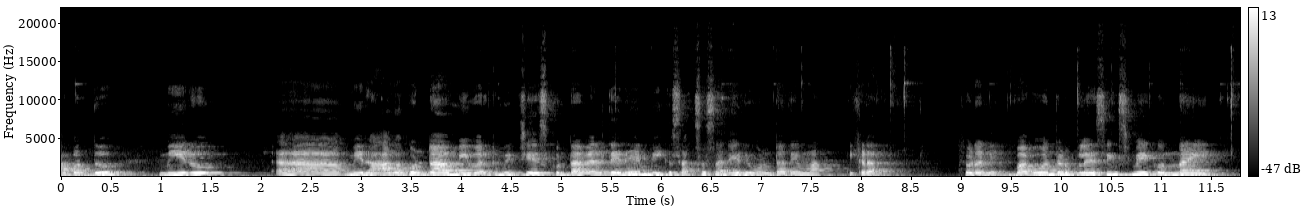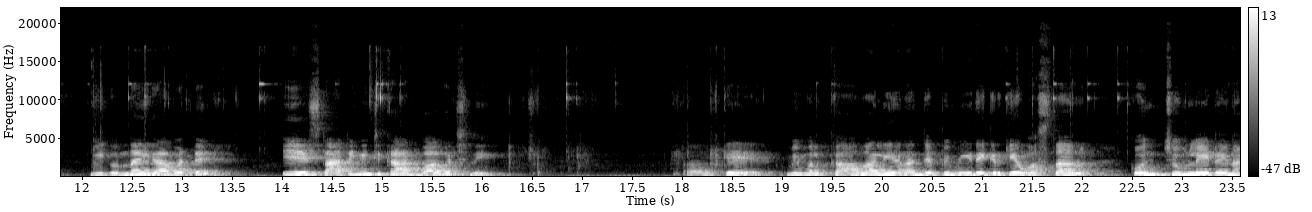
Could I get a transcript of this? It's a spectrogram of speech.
ఆపద్దు. మీరు మీరు ఆగకుండా మీ వర్క్ మీరు చేసుకుంటా వెళ్తేనే మీకు సక్సెస్ అనేది ఉంటుందేమ్మా ఇక్కడ చూడండి భగవంతుడు బ్లెస్సింగ్స్ మీకు ఉన్నాయి మీకు ఉన్నాయి కాబట్టి ఈ స్టార్టింగ్ నుంచి కార్డ్ బాగా వచ్చినాయి ఓకే మిమ్మల్ని కావాలి అని చెప్పి మీ దగ్గరికే వస్తారు. కొంచెం లేట్ అయినా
